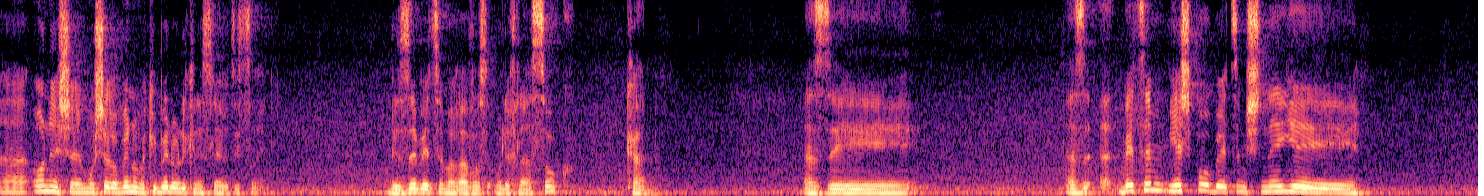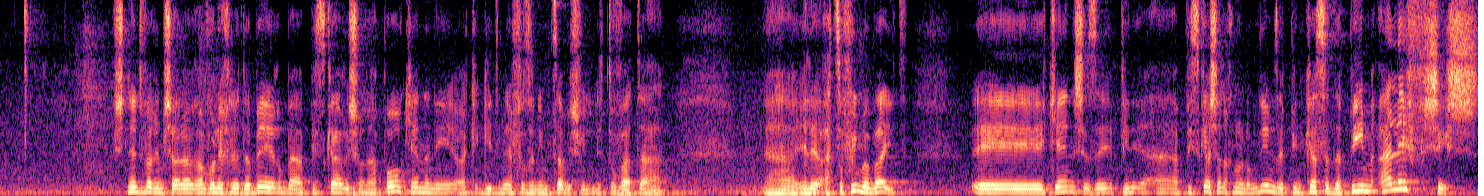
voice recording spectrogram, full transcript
העונש שמשה רבנו מקבל לו להיכנס לארץ ישראל. בזה בעצם הרב הולך לעסוק כאן. אז, אה, אז בעצם יש פה בעצם שני, אה, שני דברים שהרב הולך לדבר בפסקה הראשונה פה, כן, אני רק אגיד מאיפה זה נמצא בשביל לטובת הצופים בבית. אה, כן, שזה, הפסקה שאנחנו לומדים זה פנקס הדפים א', שש.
